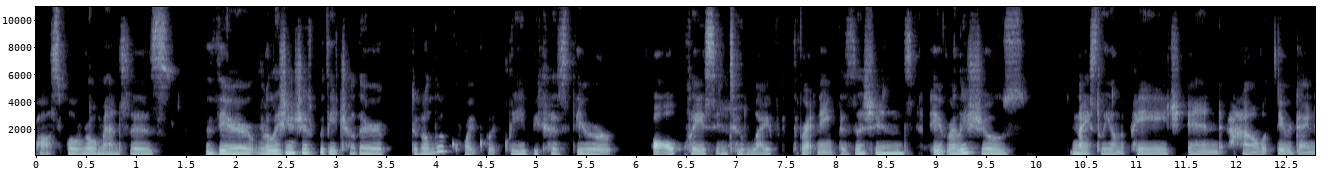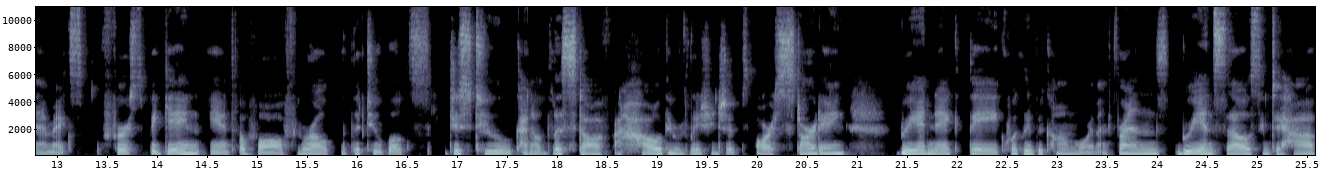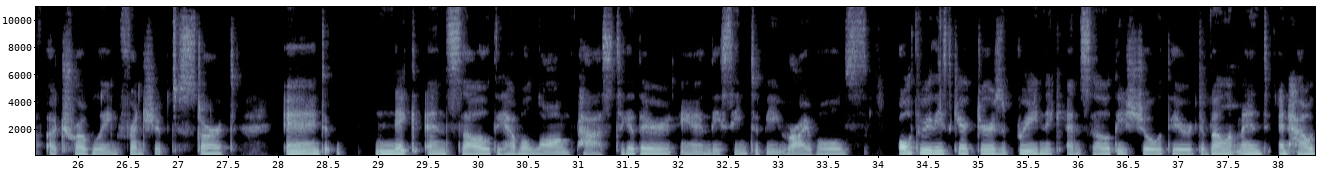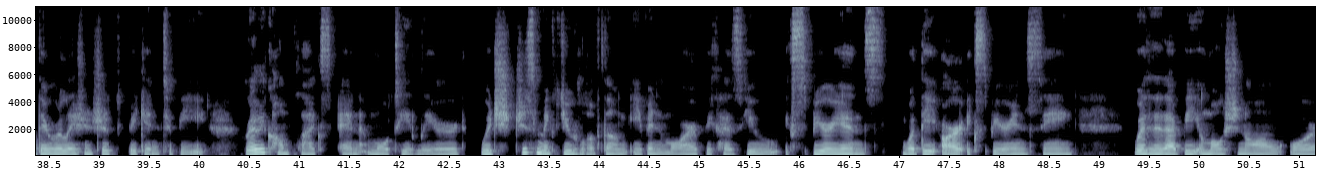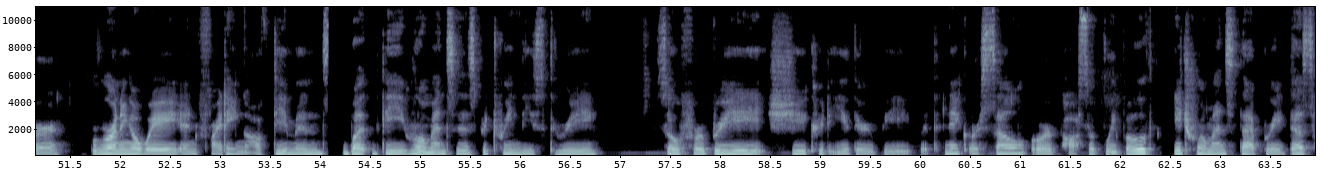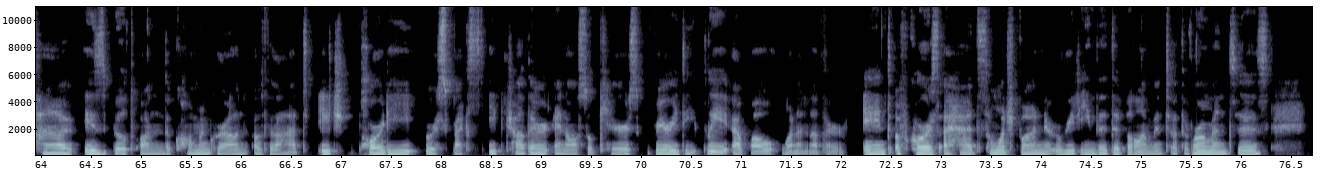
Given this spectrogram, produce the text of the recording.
possible romances. Their relationships with each other develop quite quickly because they're all placed into life-threatening positions. It really shows nicely on the page and how their dynamics first begin and evolve throughout the two books. Just to kind of list off how the relationships are starting, Bree and Nick, they quickly become more than friends. Bree and Sel seem to have a troubling friendship to start, and Nick and Sel, they have a long past together and they seem to be rivals. All three of these characters, Bree, Nick, and Sel, they show their development and how their relationships begin to be really complex and multi-layered, which just makes you love them even more because you experience what they are experiencing, whether that be emotional or running away and fighting off demons. But the romances between these three so for Bree, she could either be with Nick or Sel or possibly both. Each romance that Bree does have is built on the common ground of that each party respects each other and also cares very deeply about one another. And of course, I had so much fun reading the development of the romances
